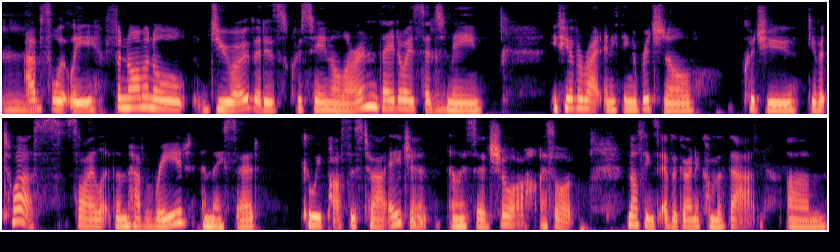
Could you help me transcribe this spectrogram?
mm. absolutely phenomenal duo that is Christina Lauren. They'd always said mm. to me, if you ever write anything original, could you give it to us? So I let them have a read, and they said, could we pass this to our agent? And I said, sure. I thought, nothing's ever going to come of that. Um,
